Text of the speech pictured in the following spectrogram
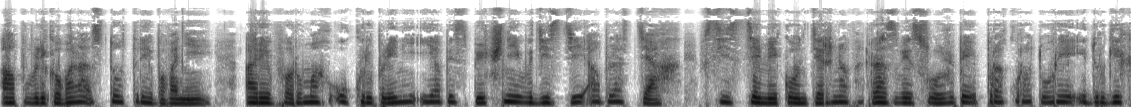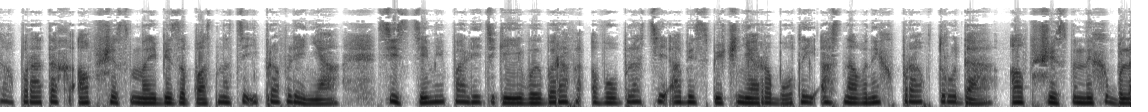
опубликовала 100 требований о реформах укреплений и обеспечении в 10 областях в системе контернов, разведслужбе, прокуратуре и других аппаратах общественной безопасности и правления, системе политики и выборов в области обеспечения работы основных прав труда, общественных благ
